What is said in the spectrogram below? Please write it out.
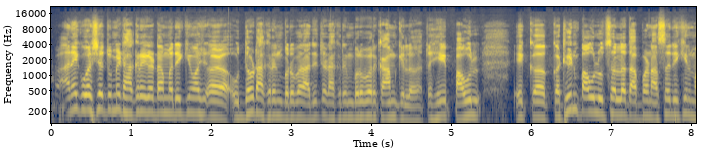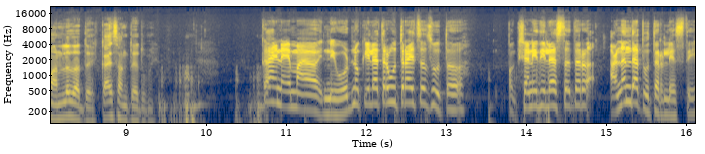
अनेक वर्ष तुम्ही ठाकरे गटामध्ये किंवा अ, उद्धव ठाकरेंबरोबर आदित्य ठाकरेंबरोबर काम केलं तर हे पाऊल एक अ, कठीण पाऊल उचललं आपण असं देखील मानलं जातं आहे काय सांगताय तुम्ही? काय नाही मा निवडणुकीला तर उतरायचंच होतं. पक्षाने दिलं असतं तर आनंदात उतरले असते.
